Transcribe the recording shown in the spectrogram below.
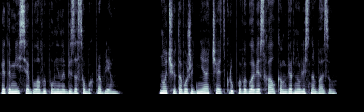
Эта миссия была выполнена без особых проблем. Ночью того же дня часть группы во главе с Халком вернулись на базу.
